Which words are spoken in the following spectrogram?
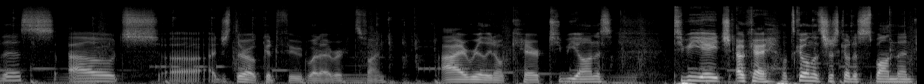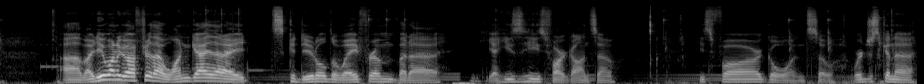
this out. Uh, I just throw out good food, whatever. It's fine. I really don't care, to be honest. TBH. Okay, let's go and let's just go to spawn then. Um, I do want to go after that one guy that I skedoodled away from, but uh, yeah, he's he's far gone, so he's far gone. So we're just gonna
